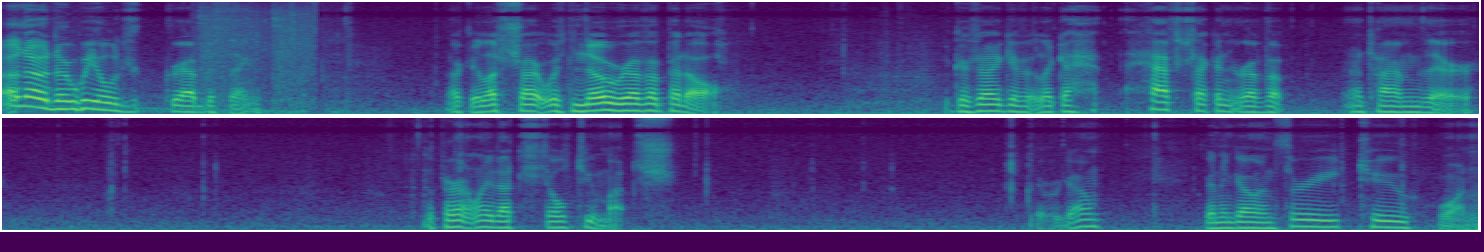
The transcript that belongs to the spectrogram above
Oh no, the wheel grabbed the thing. Okay, let's try it with no rev up at all. Because I give it like a half second rev up a time there. Apparently that's still too much. There we go. Gonna go in three, two, one.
